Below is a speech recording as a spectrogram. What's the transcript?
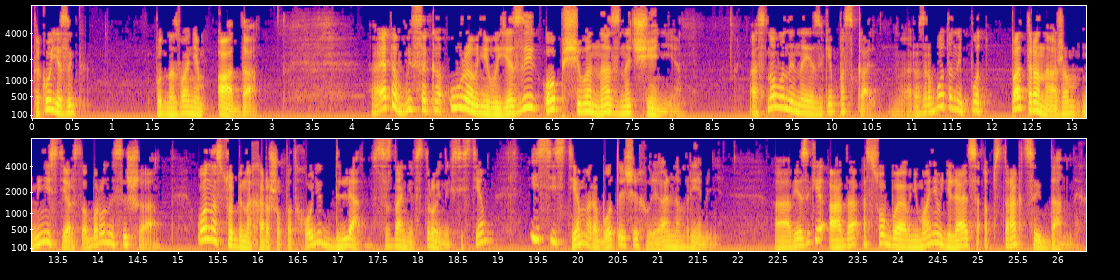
Такой язык под названием АДА. А это высокоуровневый язык общего назначения, основанный на языке Паскаль, разработанный под патронажем Министерства обороны США. Он особенно хорошо подходит для создания встроенных систем и систем, работающих в реальном времени. А в языке ада особое внимание уделяется абстракции данных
